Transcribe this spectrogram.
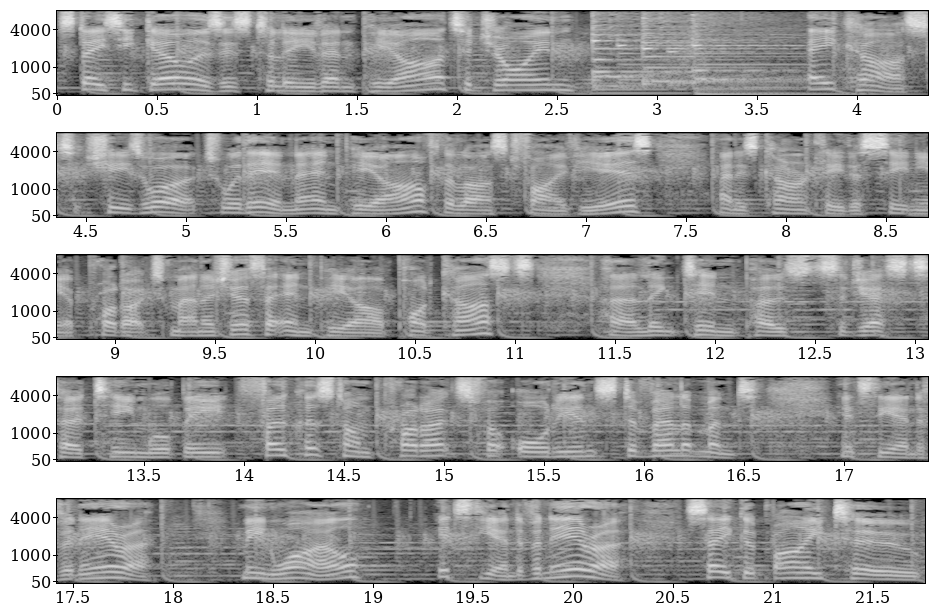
Stacey Goers is to leave NPR to join. Acast. She's worked within NPR for the last five years and is currently the senior product manager for NPR podcasts. Her LinkedIn post suggests her team will be focused on products for audience development. It's the end of an era. Meanwhile, it's the end of an era. Say goodbye to.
